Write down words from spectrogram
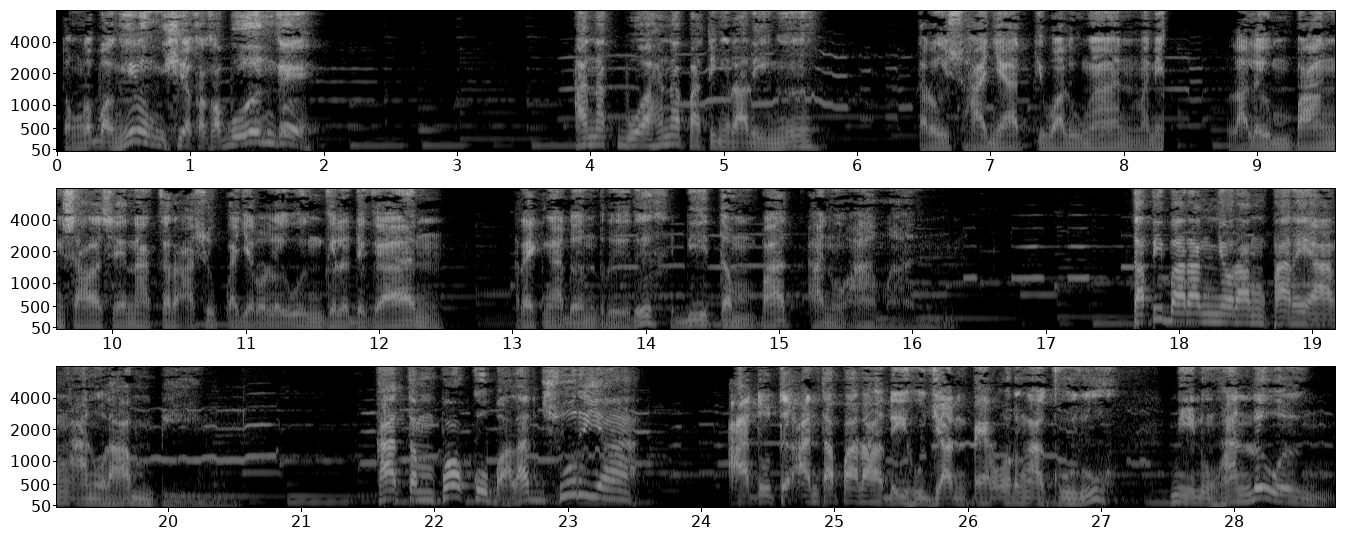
Tong lobang hidung si kakabun keh. anak buahna pating raringe terus hanya di walungan manik lalumpang salsenaker asup kajjaro leweng geledegan. Rek ngadon ririh di tempat anu aman. Tapi barang nyorang pareang anu lamping. Katempoku balad Surya. Aduh teanta parah di hujan peror ngaguruh minuhan leweng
